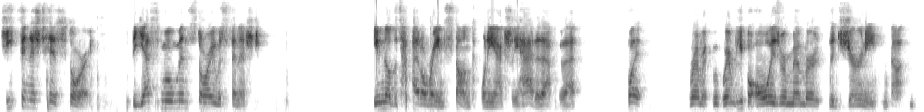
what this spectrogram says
He finished his story. The Yes Movement story was finished. Even though the title reign stunk when he actually had it after that. But remember, when people always remember the journey not,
